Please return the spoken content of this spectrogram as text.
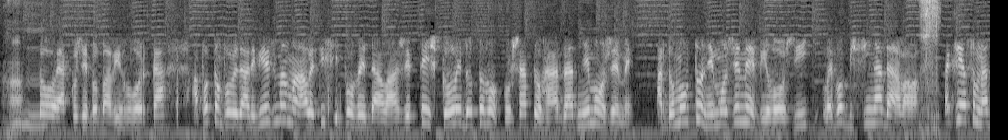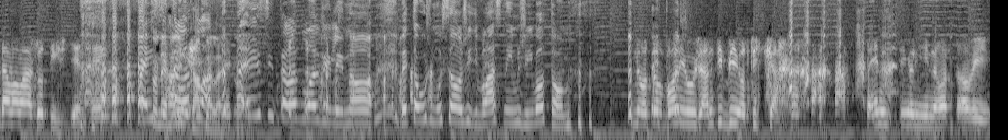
Aha. To je akože blbá vyhovorka. A potom povedali, vieš mama, ale ty si povedala, že v tej škole do toho koša to hádzať nemôžeme a domov to nemôžeme vyložiť, lebo by si nadávala. Takže ja som nadávala až o týždeň. Hej. To nehali v kapele. No. Hej, si to odložili, no. Veď to už muselo žiť vlastným životom. No to boli už antibiotika. Penicilín hotový.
